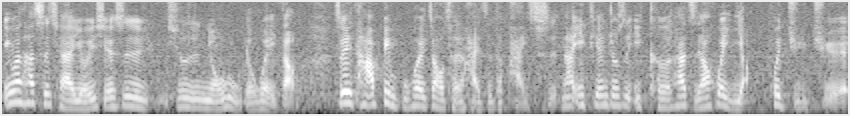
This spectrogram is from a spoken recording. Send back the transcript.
因为它吃起来有一些是就是牛乳的味道，所以它并不会造成孩子的排斥。那一天就是一颗，它只要会咬会咀嚼，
